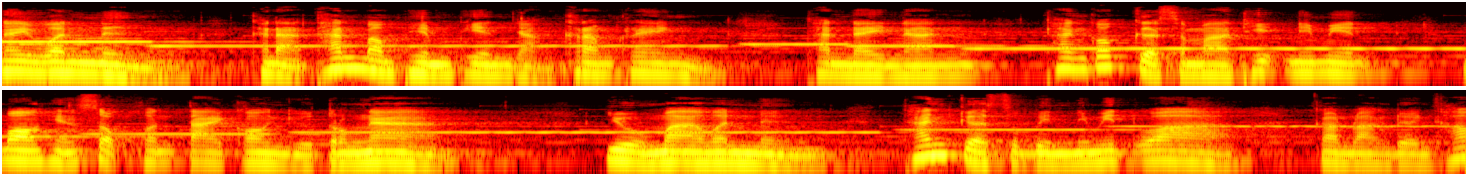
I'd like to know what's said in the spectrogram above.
ในวันหนึ่ง ขณะท่านบำเพ็ญเพียรอย่างคร่ำเคร่ง ทันใดนั้น ท่านก็เกิดสมาธินิมิต มองเห็นศพคนตายกองอยู่ตรงหน้า อยู่มาวันหนึ่ง ท่านเกิดสุบินนิมิตว่ากำลังเดินเข้า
